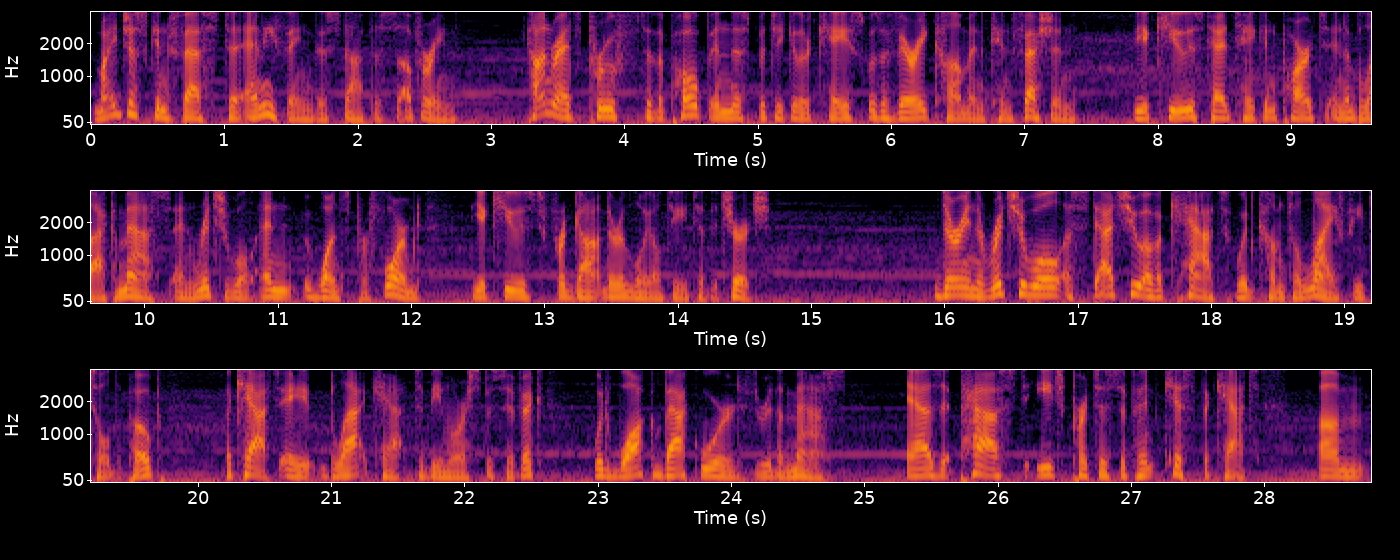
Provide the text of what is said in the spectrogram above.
might just confess to anything to stop the suffering. Conrad's proof to the Pope in this particular case was a very common confession. The accused had taken part in a black mass and ritual, and once performed, the accused forgot their loyalty to the church. During the ritual, a statue of a cat would come to life, he told the Pope. The cat, a black cat to be more specific, would walk backward through the Mass. As it passed, each participant kissed the cat, um,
